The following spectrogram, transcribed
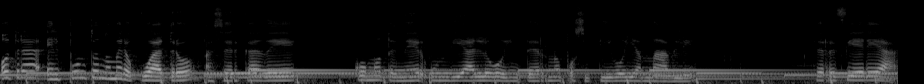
Otra, el punto número cuatro acerca de cómo tener un diálogo interno positivo y amable se refiere a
